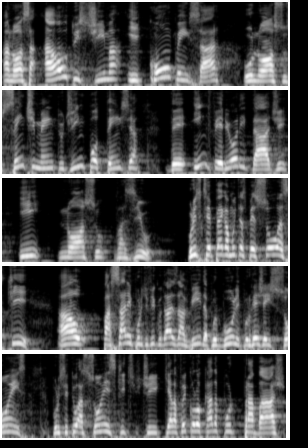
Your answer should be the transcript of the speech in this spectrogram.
a nossa autoestima e compensar o nosso sentimento de impotência, de inferioridade e nosso vazio. Por isso que você pega muitas pessoas que, ao passarem por dificuldades na vida, por bullying, por rejeições, por situações que, te, que ela foi colocada para baixo,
